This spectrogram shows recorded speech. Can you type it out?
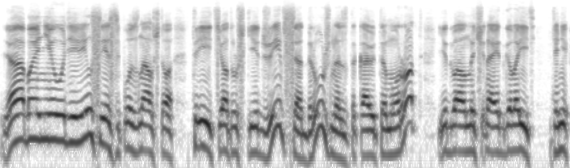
Я бы не удивился, если бы узнал, что три тетушки Дживса дружно затыкают ему рот, едва он начинает говорить, ведь они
